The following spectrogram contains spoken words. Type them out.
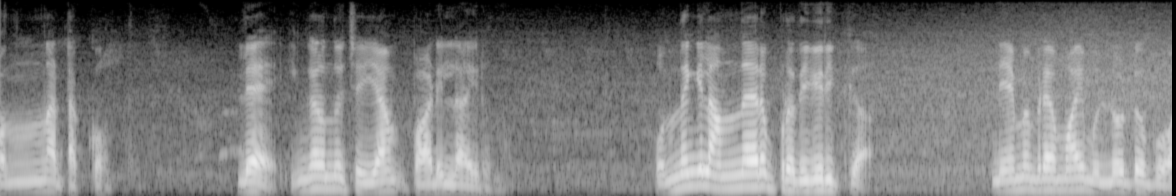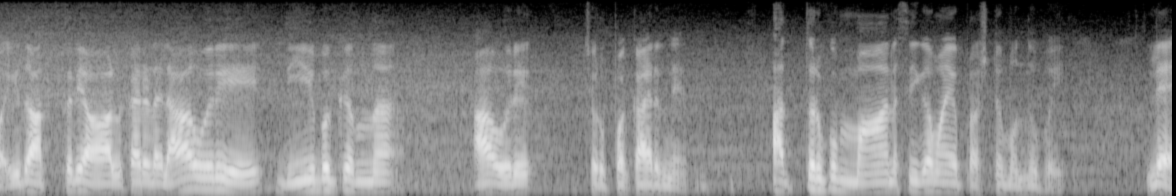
ഒന്നടക്കം അല്ലേ ഇങ്ങനൊന്നും ചെയ്യാൻ പാടില്ലായിരുന്നു. ഒന്നെങ്കിൽ അന്നേരം പ്രതികരിക്കുക. നിയമപരമായി മുന്നോട്ട് പോവുക. ഇത് അത്രയും ആൾക്കാരുടെ ആ ഒരു ദീപക് എന്ന ആ ഒരു ചെറുപ്പക്കാരന് അത്രക്കും മാനസികമായ പ്രശ്നം വന്നു പോയി അല്ലേ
